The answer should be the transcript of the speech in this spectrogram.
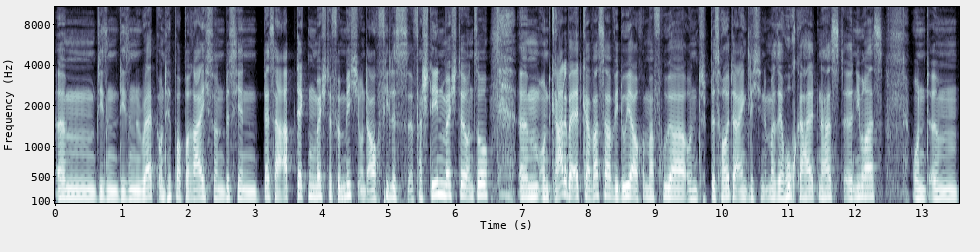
ähm, diesen, diesen Rap- und Hip-Hop-Bereich so ein bisschen besser abdecken möchte für mich und auch vieles äh, verstehen möchte und so. Ähm, und gerade bei Edgar Wasser, wie du ja auch immer früher und bis heute eigentlich den immer sehr hochgehalten hast, äh, Nibras. Und ähm,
